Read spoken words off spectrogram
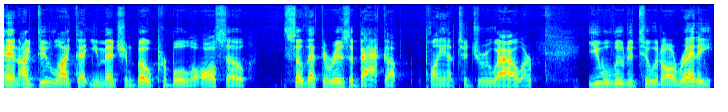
And I do like that you mentioned Beau Pribula also, so that there is a backup plan to Drew Allar. You alluded to it already.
